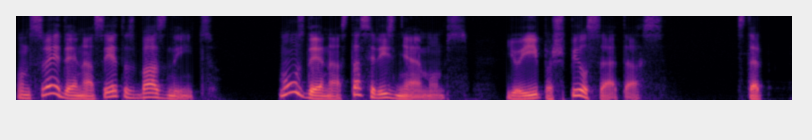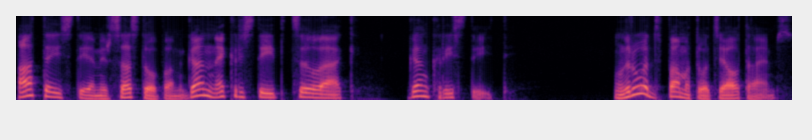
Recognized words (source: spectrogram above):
un svētdienās iet uz baznīcu. Mūsdienās tas ir izņēmums, jo īpaši pilsētās. Starp ateistiem ir sastopami gan nekristīti cilvēki, gan kristīti. Un rodas pamatots jautājums,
